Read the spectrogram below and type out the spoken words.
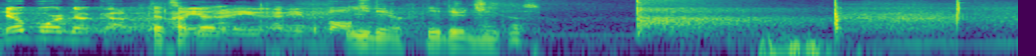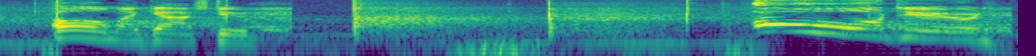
No board, no cup. That's I, like need, a- I, need, I need the balls. You do. You do need this. Oh my gosh, dude. Oh, dude.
